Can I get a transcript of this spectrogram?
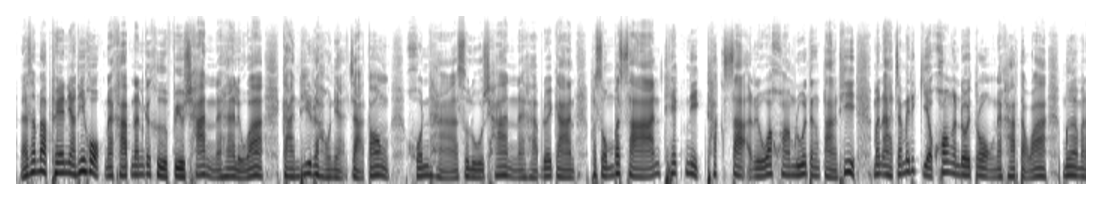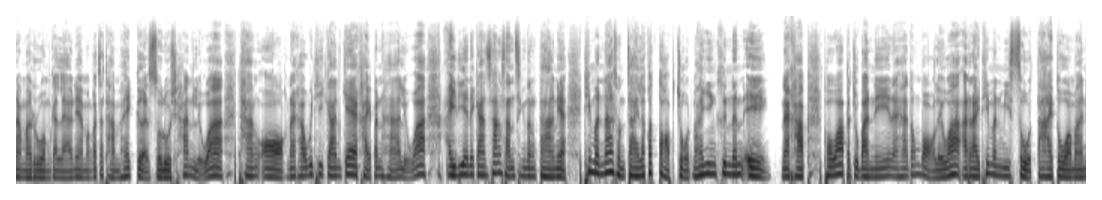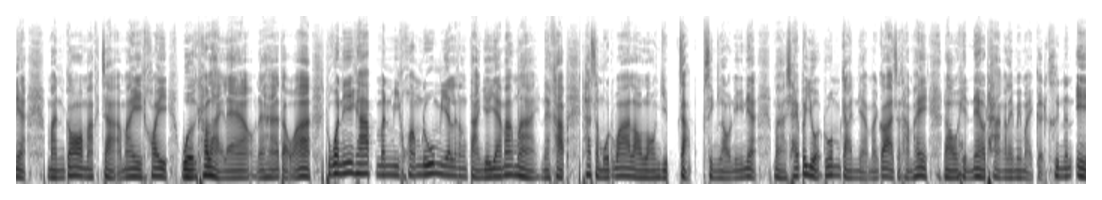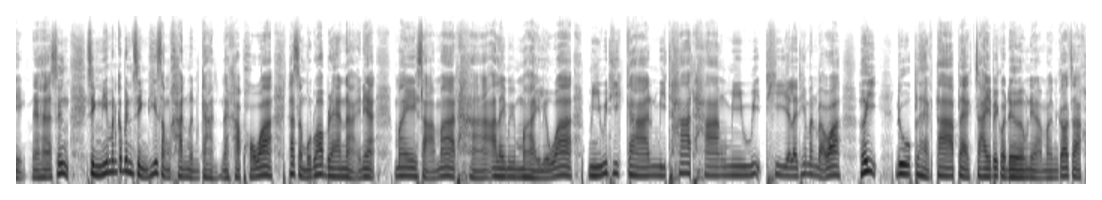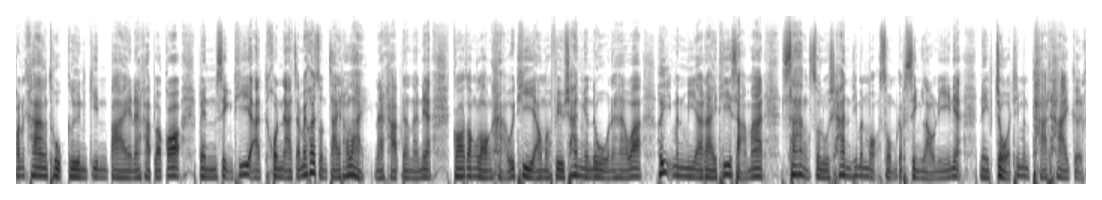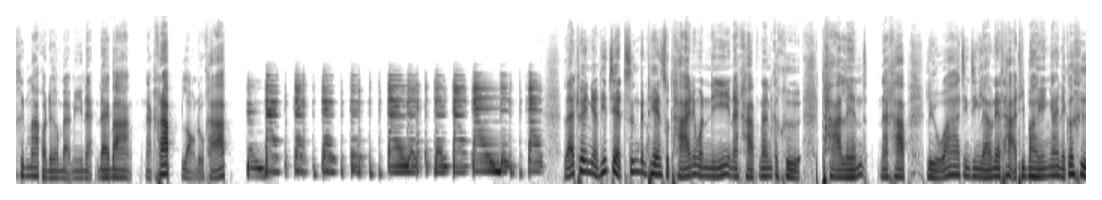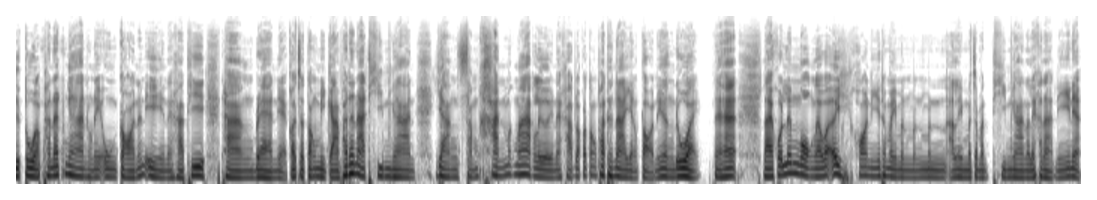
และสำหรับเทรนด์อย่างที่ 6 นะครับ นั่นก็คือฟิวชั่นนะฮะหรือว่าการที่เราเนี่ยจะต้องค้นหา solution นะครับด้วยการผสมผสานเทคนิคทักษะ หรือว่าความรู้ต่างๆ ที่มันอาจจะไม่ได้เกี่ยวข้องกันโดยตรงนะครับ แต่ว่าเมื่อมันนำมารวมกันแล้วเนี่ยมันก็จะทำให้เกิด solution หรือว่าทางออกนะครับวิธีการแก้ไขปัญหา หรือว่าไอเดียในการสร้างสรรค์สิ่งต่างๆเนี่ยที่มันน่าสนใจแล้วก็ตอบโจทย์มากยิ่งขึ้นนั่นเอง นะครับเพราะว่าปัจจุบันนี้นะฮะต้องบอกเลยว่าอะไรที่มันมีสูตรตายตัวมาเนี่ยมันก็มักจะไม่ค่อย work เท่าไหร่แล้วนะฮะแต่ว่าทุกวันนี้ครับมันมีความรู้มีอะไรต่างๆ เยอะแยะมากมายนะครับถ้าสมมติว่าเราลองหยิบจับสิ่งเหล่านี้เนี่ยมาใช้ประโยชน์ร่วมกันเนี่ยมันก็อาจจะทำให้เราเห็นแนวทางอะไรใหม่ๆเกิดขึ้นนั่นเองนะฮะซึ่งสิ่งนี้มันก็เป็นสิ่งที่สำคัญเหมือนกันนะครับเพราะว่าถ้าสมมติว่าแบรนด์ไหนเนี่ยไม่สามารถหาอะไรใหม่ๆ หรือว่ามีวิธีการมีท่าทางมีวิธีอะไรที่มันแบบว่าเฮ้ยดูแปลกตาแปลกใจไปกว่าเดิมเนี่ยมันก็จะค่อนข้างถูกกลืนกินไปนะครับแล้วก็เป็นสิ่งที่อาจคนอาจจะไม่ค่อยสนใจเท่าไหร่นะครับดังนั้นเนี่ยก็ต้องลองหาวิธีเอามาฟิวชั่นกันดูนะฮะว่าเฮ้ยมันมีอะไรที่สามารถสร้าง solution ที่มันเหมาะสมกับสิ่งเหล่านี้เนี่ยในโจทย์ที่มันท้าทายเกิดขึ้นมากกว่าเดิมแบบนี้เนี่ยได้บ้างนะครับ ลองดูครับ และเทรนอย่างที่ 7 ซึ่งเป็นเทรนสุดท้ายในวันนี้นะครับนั่นก็คือ talent นะครับหรือว่าจริงๆแล้วเนี่ยถ้าอธิบายง่ายๆเนี่ยก็คือตัวพนักงานของในองค์กรนั่นเองนะครับที่ทางแบรนด์เนี่ยก็จะต้องมีการพัฒนาทีมงานอย่างสำคัญมากๆเลยนะครับแล้วก็ต้องพัฒนาอย่างต่อเนื่องด้วย นะฮะหลายคนเริ่มงงแล้วว่าเอ้ยข้อนี้ทำไมมันมันมันอะไรมันจะมาทีมงานอะไรขนาดนี้เนี่ย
